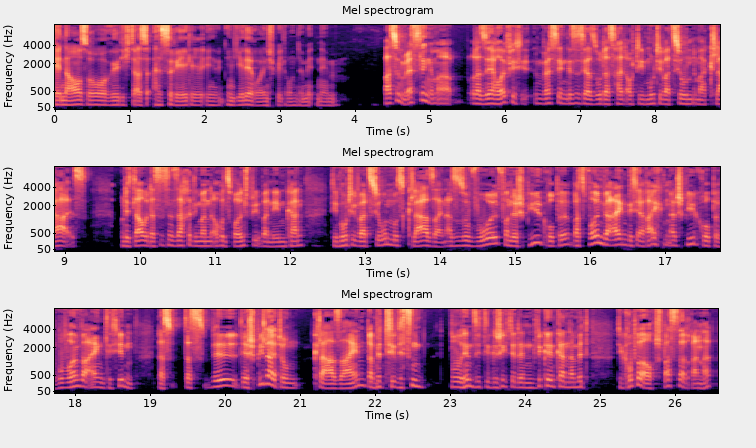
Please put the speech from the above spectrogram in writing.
Genauso würde ich das als Regel in, in jede Rollenspielrunde mitnehmen. Was im Wrestling immer, oder sehr häufig im Wrestling ist es ja so, dass halt auch die Motivation immer klar ist. Und ich glaube, das ist eine Sache, die man auch ins Rollenspiel übernehmen kann. Die Motivation muss klar sein. Also sowohl von der Spielgruppe, was wollen wir eigentlich erreichen als Spielgruppe? Wo wollen wir eigentlich hin? Das, das will der Spielleitung klar sein, damit sie wissen, wohin sich die Geschichte denn entwickeln kann, damit die Gruppe auch Spaß daran hat.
